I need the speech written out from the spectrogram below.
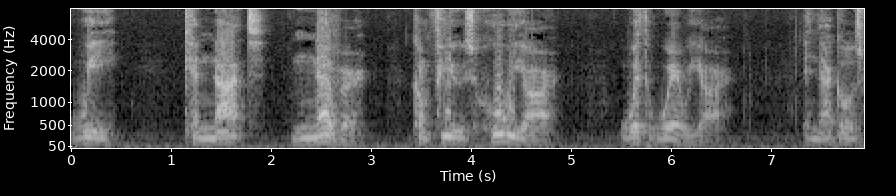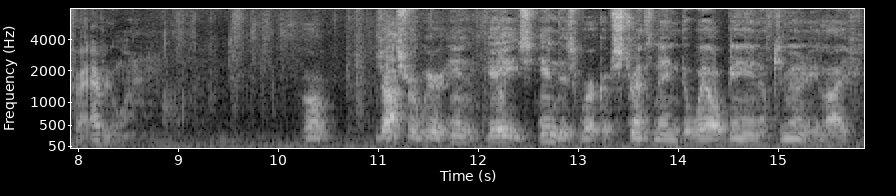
we, cannot, never confuse who we are with where we are. And that goes for everyone. Joshua, we're engaged in this work of strengthening the well being of community life.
